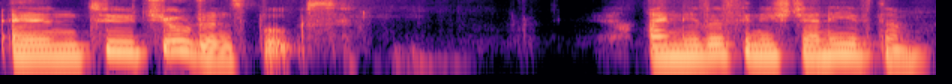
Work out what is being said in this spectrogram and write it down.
and two children's books. I never finished any of them,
